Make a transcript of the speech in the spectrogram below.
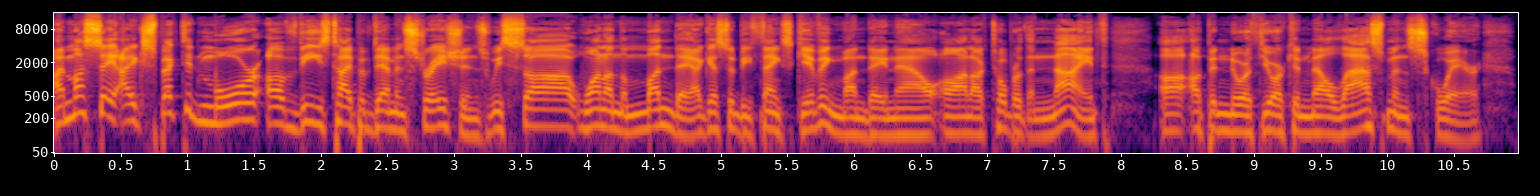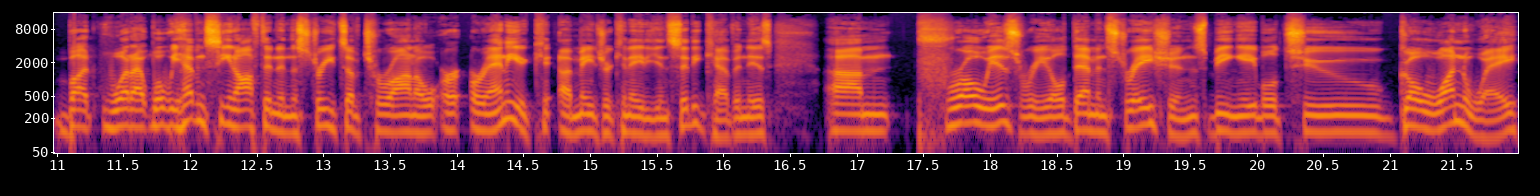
I must say, I expected more of these type of demonstrations. We saw one on the Monday, I guess it'd be Thanksgiving Monday now, on October the 9th, uh, up in North York and Mel Lastman Square. But what I, what we haven't seen often in the streets of Toronto or, or any major Canadian city, Kevin, is um, pro-Israel demonstrations being able to go one way,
